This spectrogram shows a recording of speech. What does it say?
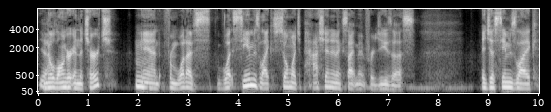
Yeah. no longer in the church. Mm-hmm. And from what I've, what seems like so much passion and excitement for Jesus, it just seems like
